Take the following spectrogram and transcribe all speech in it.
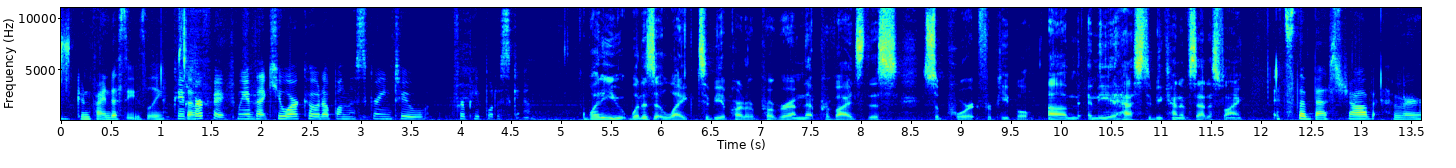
you can find us easily. Okay, so. perfect. We have that QR code up on the screen too for people to scan. What do you? What is it like to be a part of a program that provides this support for people? Um, I mean, it has to be kind of satisfying. It's the best job ever.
